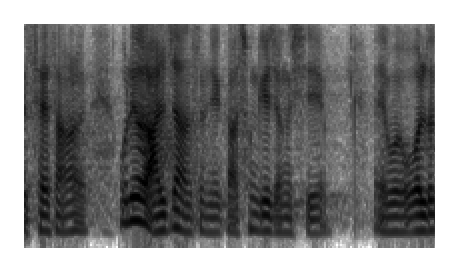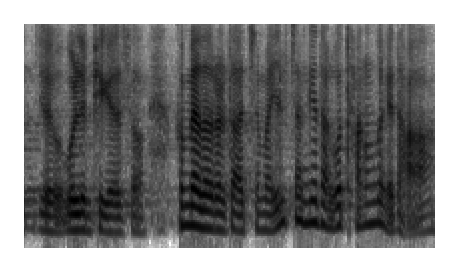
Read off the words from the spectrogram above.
세상을 우리가 알지 않습니까? 송기정 씨. 뭐 올림픽에서 금메달을 땄지만 일장기 달고 타는 거예요 다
